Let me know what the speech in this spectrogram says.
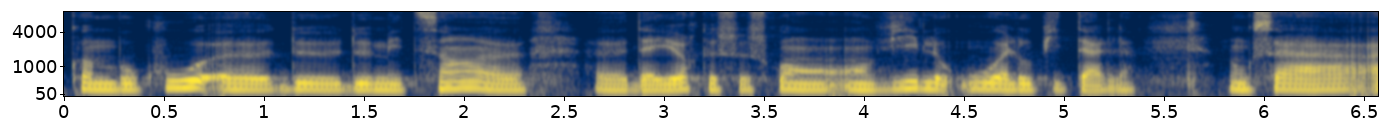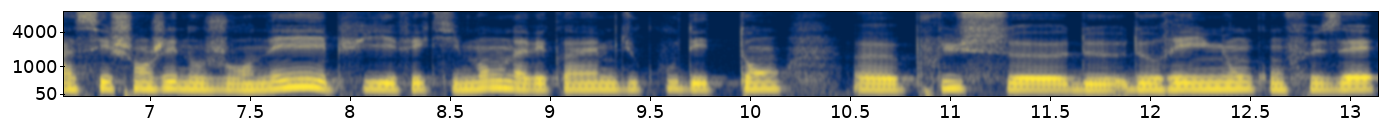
comme beaucoup euh, de, de, médecins, euh, euh, d'ailleurs que ce soit en, ville ou à l'hôpital. Donc ça a assez changé nos journées et puis effectivement on avait quand même du coup des temps plus de, de réunions qu'on faisait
